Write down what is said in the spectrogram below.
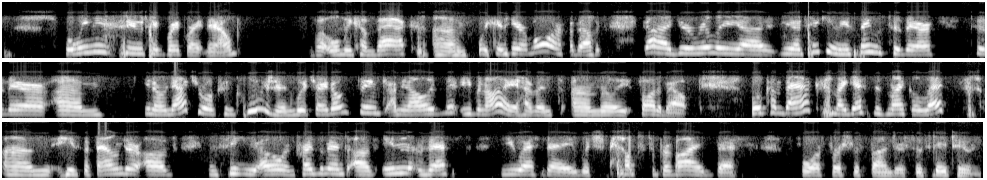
Well, we need to take a break right now. But when we come back, um, we can hear more about God. You're really, uh, you know, taking these things to their to their, um, you know, natural conclusion, which I don't think. I mean, I'll admit, even I haven't um, really thought about. We'll come back. My guest is Michael Letts. Um, he's the founder of and CEO and president of Invest USA, which helps to provide vests for first responders. So stay tuned.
